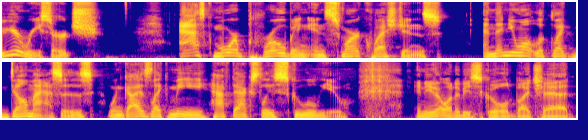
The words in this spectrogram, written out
your research, ask more probing and smart questions and then you won't look like dumbasses when guys like me have to actually school you. And you don't want to be schooled by Chad,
